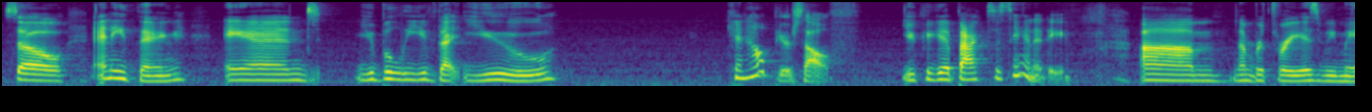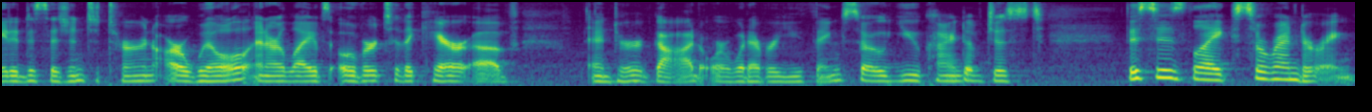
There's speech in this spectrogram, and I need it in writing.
So anything. And you believe that you can help yourself. You could get back to sanity. Um, number three is we made a decision to turn our will and our lives over to the care of enter God or whatever you think. So you kind of just this is like surrendering.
